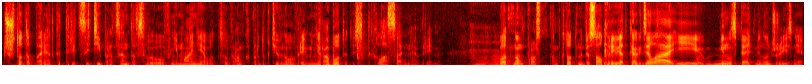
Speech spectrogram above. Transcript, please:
что-то порядка 30% своего внимания вот в рамках продуктивного времени работы. То есть это колоссальное время. Вот, ну просто там кто-то написал «Привет, как дела?» и минус 5 минут жизни.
